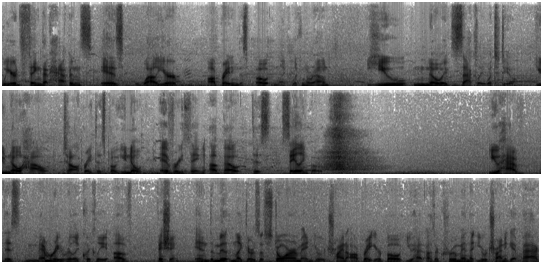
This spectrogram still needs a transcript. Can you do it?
weird thing that happens is while you're operating this boat and like looking around, you know exactly what to do. You know how to operate this boat. You know everything about this sailing boat. You have this memory really quickly of fishing in the middle like there was a storm and you were trying to operate your boat you had other crewmen that you were trying to get back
